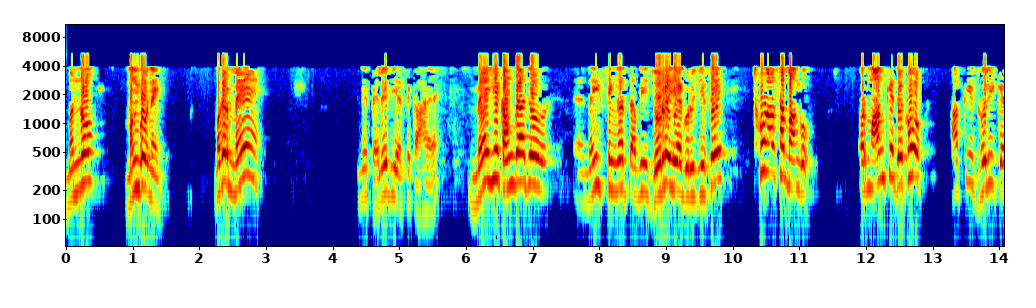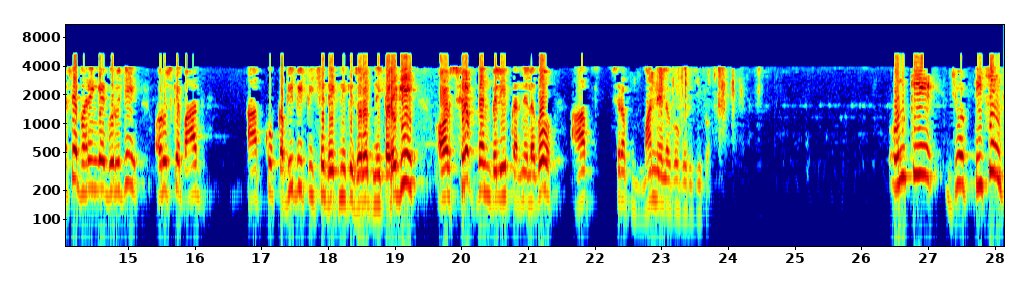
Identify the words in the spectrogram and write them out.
मन्नो, मंगो नहीं। मगर मैं, ने पहले भी ऐसे कहा है, मैं ये कहूँगा जो नई सिंगत अभी जुड़ रही है गुरु जी से, थोड़ा सा मांगो। और मांग के देखो, आपकी झोली कैसे भरेंगे गुरु जी और उसके बाद आपको कभी भी पीछे देखने की ज़रूरत नहीं पड़ेगी और सिर्फ़ देन बिलीव करने लगो, आप सिर्फ़ मानने लगो गुरु जी को। उनकी जो टीचिंग्स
